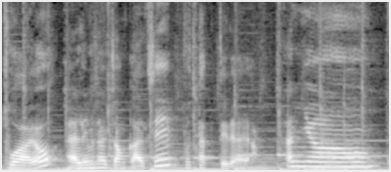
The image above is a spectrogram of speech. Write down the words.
좋아요, 알림 설정까지 부탁드려요. 안녕!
